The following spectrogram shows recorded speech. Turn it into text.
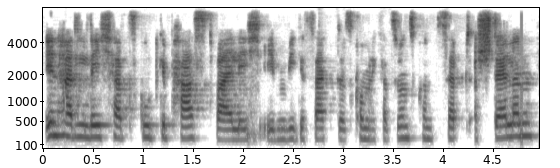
Inhaltlich hat es gut gepasst, weil ich eben, wie gesagt, das Kommunikationskonzept erstellen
